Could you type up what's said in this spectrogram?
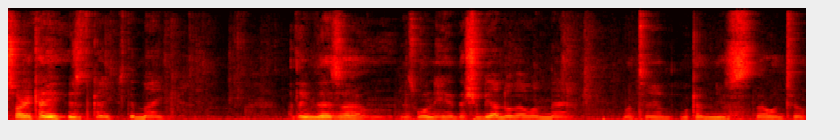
Sorry, can you use can you use the mic? I think there's um there's one here. There should be another one there, but um, we can use that one too.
